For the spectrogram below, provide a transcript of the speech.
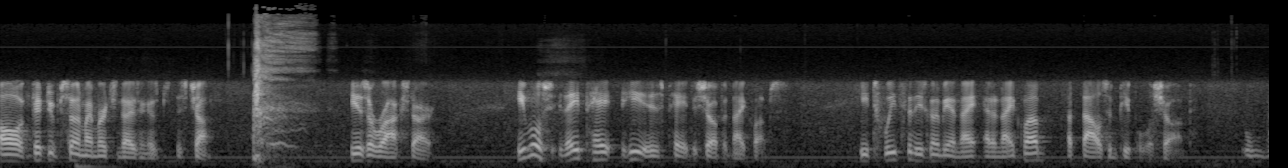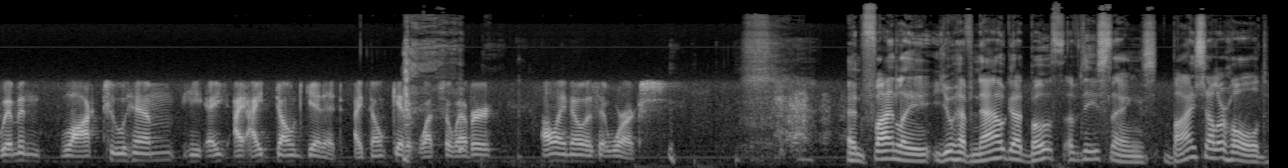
oh, 50% of my merchandising is, is chum. he is a rock star. He will. They pay. He is paid to show up at nightclubs. He tweets that he's going to be a night, at a nightclub. A thousand people will show up. Women flock to him. He. I, I, I don't get it. I don't get it whatsoever. All I know is it works. And finally, you have now got both of these things buy, sell, or hold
